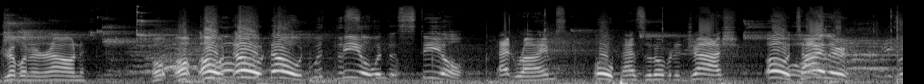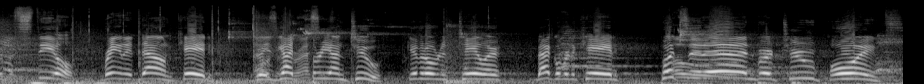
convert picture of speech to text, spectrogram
dribbling it around. Oh, oh, oh, no, no. With the Neil with the steal. That rhymes. Oh, passes it over to Josh. Oh, Tyler with the steal. bringing it down. Cade, He's got aggressive. three on two. Give it over to Taylor. Back over to Cade. Puts Oh. it in for two points.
